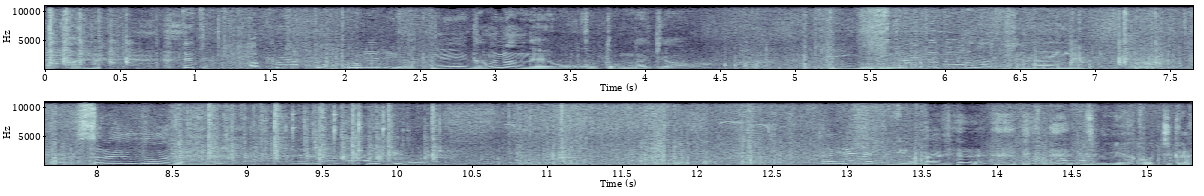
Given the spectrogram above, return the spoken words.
開かんない。だって開かなくても通れるよ。ねえダメなんだよここ通んなきゃ。スライドドアなんじゃない？スライドドアだよね。スライドドアだけど。入れないんだよ。入れない。じゃあいいやこっちから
